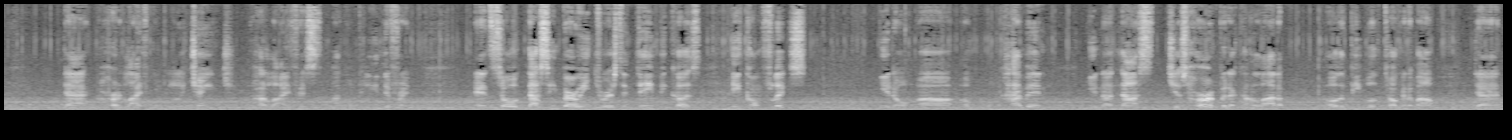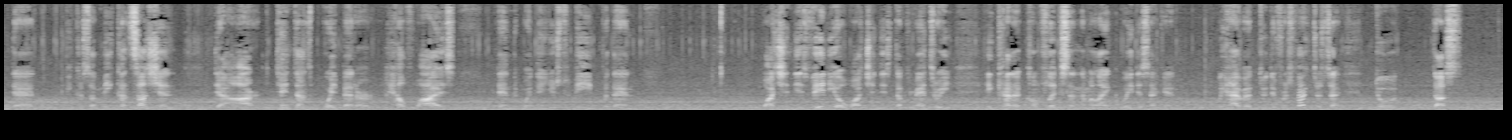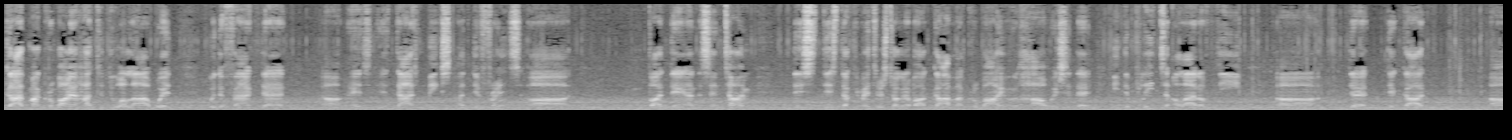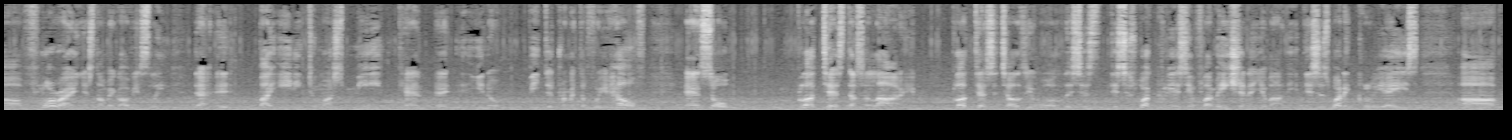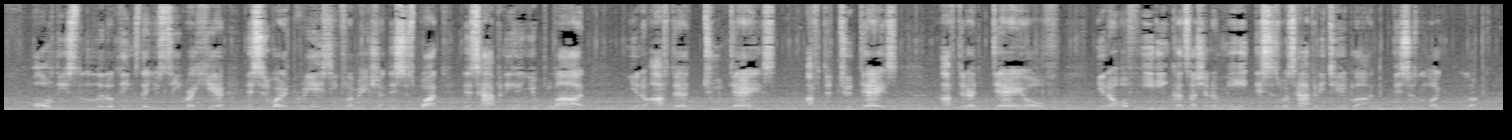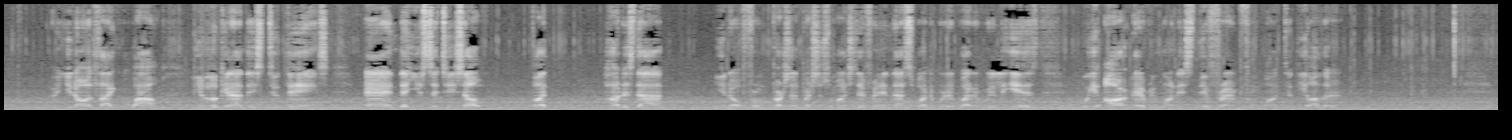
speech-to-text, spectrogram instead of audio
that her life completely changed her life is completely different and so that's a very interesting thing because it conflicts you know, uh, having, you know, not just her, but a, lot of other people talking about that that because of meat consumption, they are ten times way better health wise than the way they used to be. But then watching this video, watching this documentary, it kind of conflicts, and I'm like, wait a second, we have uh, two different spectrums. That do does gut microbiome have to do a lot with with the fact that uh, it, it, that makes a difference. Uh, but then at the same time, this this documentary is talking about gut microbiome, how is it that it depletes a lot of the uh, the, the gut uh, flora in your stomach, obviously, that it, by eating too much meat can uh, you know be detrimental for your health. And so, blood test doesn't lie. Blood test tells you, well, this is this is what creates inflammation in your body. This is what it creates. Uh, all these little things that you see right here, this is what it creates inflammation. This is what is happening in your blood you know after two days after two days after a day of you know of eating consumption of meat this is what's happening to your blood this is look look. You know, it's like wow, you're looking at these two things, and then you say to yourself, but how does that, you know, from person to person so much different? And that's what it, what it really is. We are everyone is different from one to the other.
